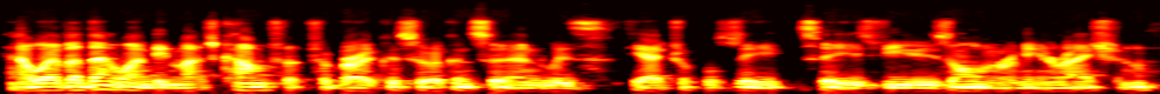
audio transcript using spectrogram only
However, that won't be much comfort for brokers who are concerned with the ACCC's views on remuneration.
